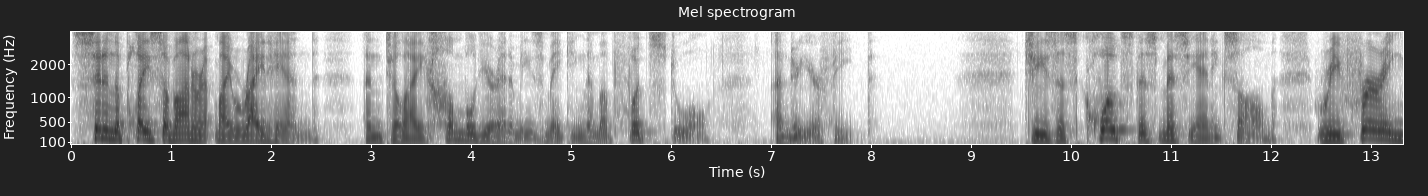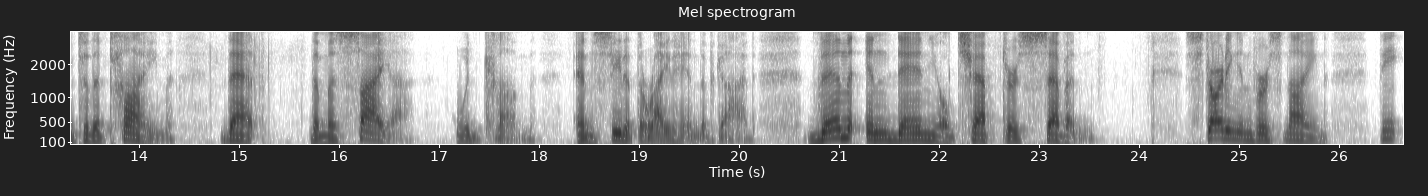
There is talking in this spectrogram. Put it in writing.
Sit in the place of honor at my right hand until I humble your enemies, making them a footstool under your feet. Jesus quotes this messianic psalm, referring to the time that the Messiah would come and seat at the right hand of God. Then in Daniel chapter 7, starting in verse 9, the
